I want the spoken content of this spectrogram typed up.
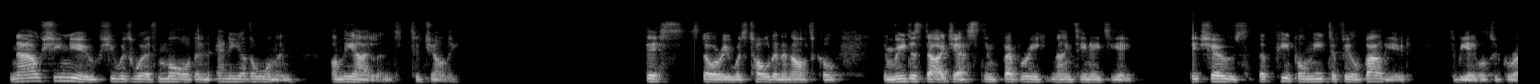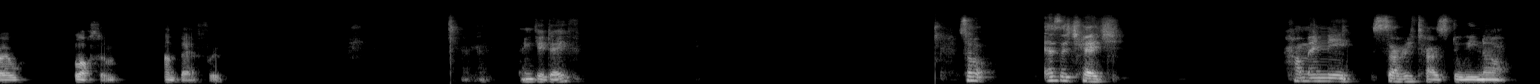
Now she knew she was worth more than any other woman on the island to Johnny. This story was told in an article in Reader's Digest in February 1988. It shows that people need to feel valued to be able to grow, blossom, and bear fruit. Thank you, Dave. So, as a church, how many Saritas do we know?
